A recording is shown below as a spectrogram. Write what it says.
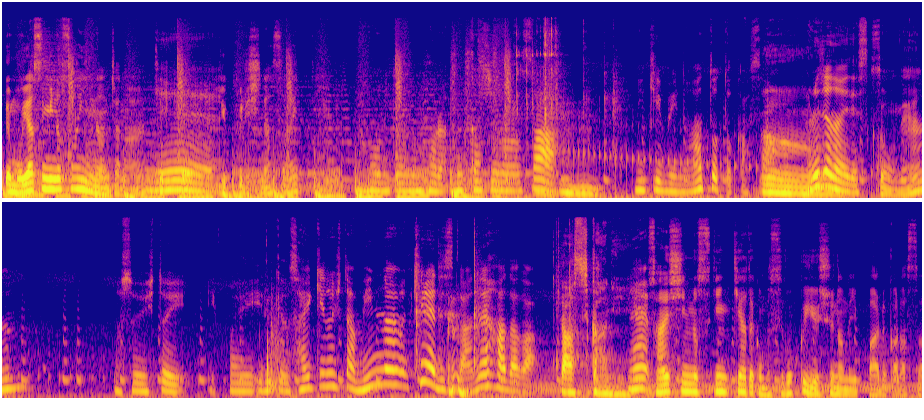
でもお休みのサインなんじゃない、ちょっとゆっくりしなさいっていう、本当にほら昔のさうんニキビの跡とかさ、うん。あれじゃないですか。そうね。まあ、そういう人いいっぱいいるけど最近の人はみんな綺麗ですからね肌が。確かに、ね。最新のスキンケアとかもすごく優秀なのいっぱいあるからさ。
